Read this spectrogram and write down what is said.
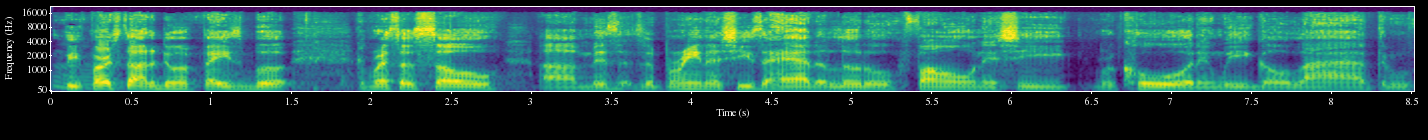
we first started doing Facebook. Rest of soul, uh, Miss Sabrina, she's had a little phone and she record and we go live through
